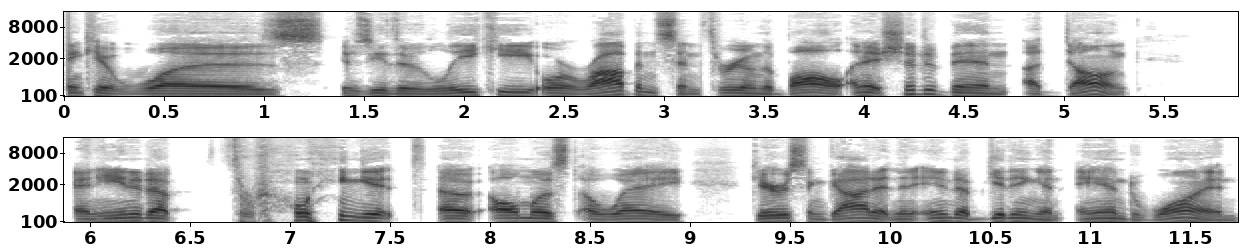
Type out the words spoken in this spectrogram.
think it was it was either Leaky or Robinson threw him the ball, and it should have been a dunk, and he ended up throwing it uh, almost away. Garrison got it, and then ended up getting an and one.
